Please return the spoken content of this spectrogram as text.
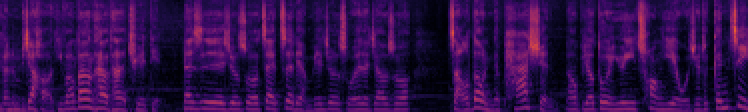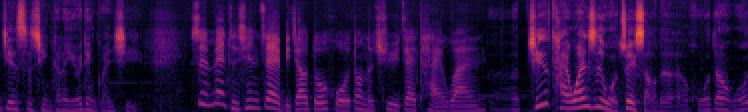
可能比较好的地方。当然它有它的缺点，但是就是说在这两边就是所谓的叫做找到你的 passion，然后比较多人愿意创业，我觉得跟这件事情可能有一点关系。所以 Mate 现在比较多活动的区域在台湾。呃，其实台湾是我最少的活动。我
